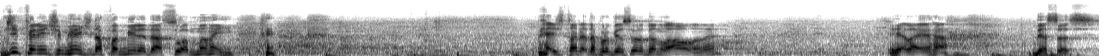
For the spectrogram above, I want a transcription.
diferentemente da família da sua mãe. É a história da professora dando aula, né? Ela era dessas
